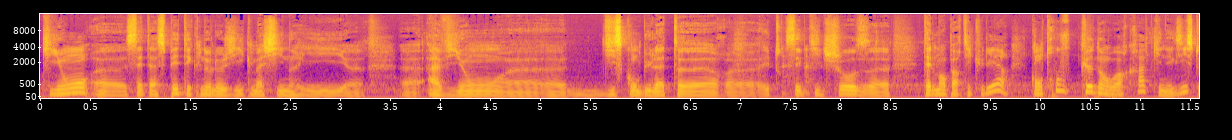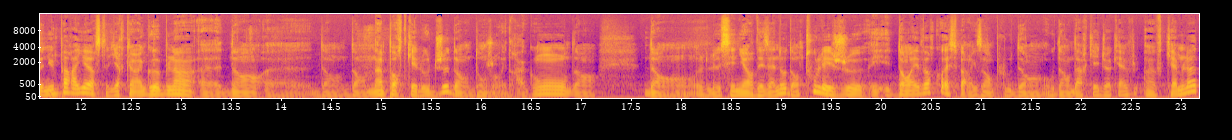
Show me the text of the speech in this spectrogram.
qui ont euh, cet aspect technologique, machinerie, euh, euh, avion, discombulateur et toutes ces petites choses tellement particulières qu'on trouve que dans Warcraft, qui n'existent nulle part ailleurs. C'est-à-dire qu'un gobelin dans dans n'importe quel autre jeu, dans Donjons et Dragons, dans dans Le Seigneur des Anneaux, dans tous les jeux, et dans EverQuest par exemple, ou dans, ou dans Dark Age of Camelot,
